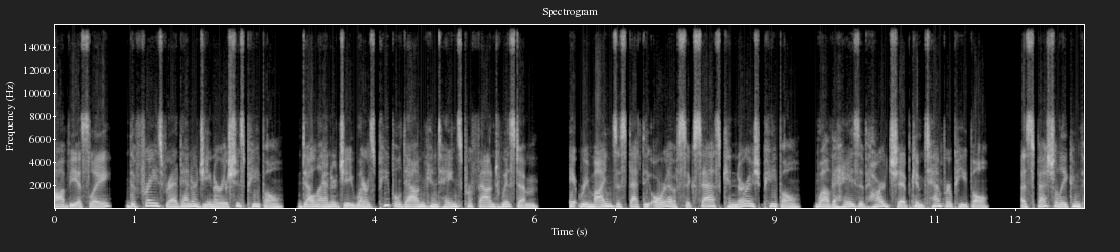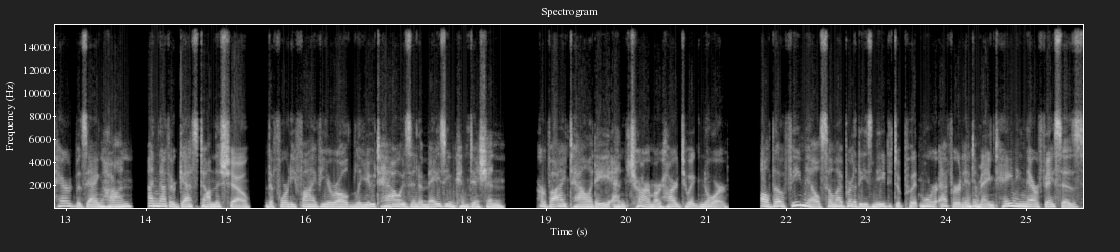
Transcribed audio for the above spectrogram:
Obviously, the phrase red energy nourishes people, dull energy wears people down contains profound wisdom. It reminds us that the aura of success can nourish people, while the haze of hardship can temper people. Especially compared with Zhang Han, another guest on the show, the 45-year-old Liu Tao is in amazing condition. Her vitality and charm are hard to ignore. Although female celebrities need to put more effort into maintaining their faces,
